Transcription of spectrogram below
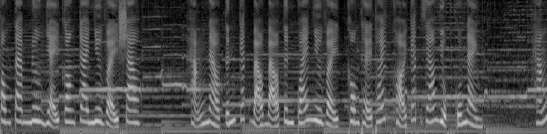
Phong tam nương dạy con trai như vậy sao? Hẳn nào tính cách bảo bảo tinh quái như vậy Không thể thoát khỏi cách giáo dục của nàng. Hắn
